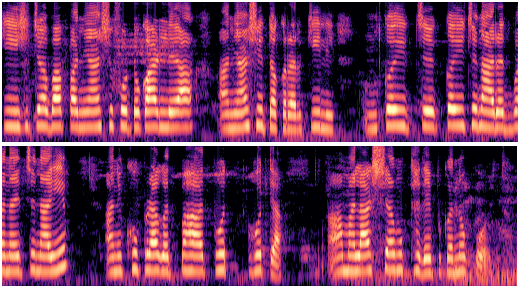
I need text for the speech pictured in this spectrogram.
की हिच्या बापाने असे फोटो काढले आणि अशी तक्रार केली. कैचे कैचे नारद बनायचे नाही आणि खूप रागत पाहत होत होत्या. आम्हाला अशा मुख्याध्यापिका नको आहेत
